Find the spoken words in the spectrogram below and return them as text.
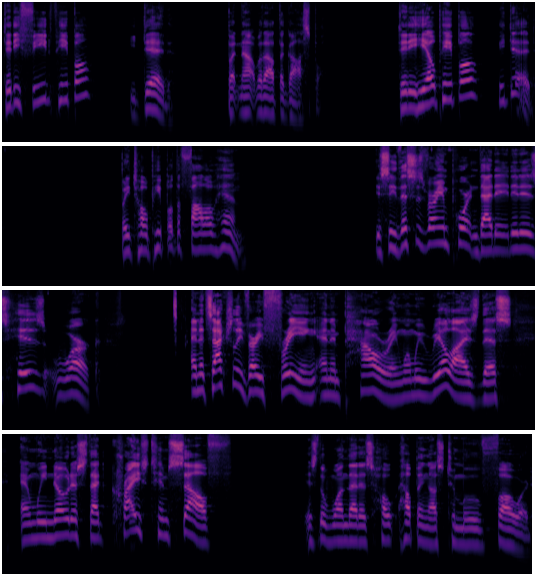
Did He feed people? He did, but not without the gospel. Did He heal people? He did but he told people to follow him. You see, this is very important that it, it is his work. And it's actually very freeing and empowering when we realize this and we notice that Christ himself is the one that is hope, helping us to move forward.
